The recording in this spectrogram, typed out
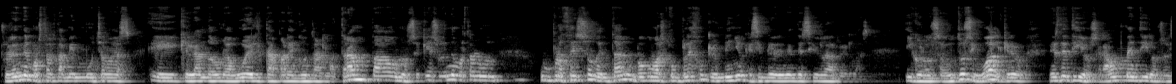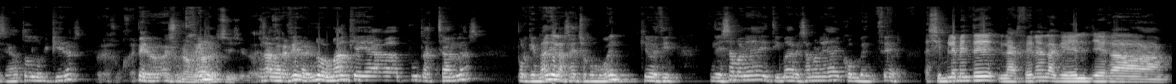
suelen demostrar también mucho más eh, que le han dado una vuelta para encontrar la trampa o no sé qué, suelen demostrar un, un proceso mental un poco más complejo que un niño que simplemente sigue las reglas. Y con los adultos igual, creo. Este tío será un mentiroso y será todo lo que quieras, Pero es un genio. pero es un No, genio. claro, sí, sí, claro. O sea, me refiero, es normal que haga putas charlas porque nadie las ha hecho como él. Quiero decir, de esa manera de timar, esa manera de convencer. Simplemente la escena en la que él llega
